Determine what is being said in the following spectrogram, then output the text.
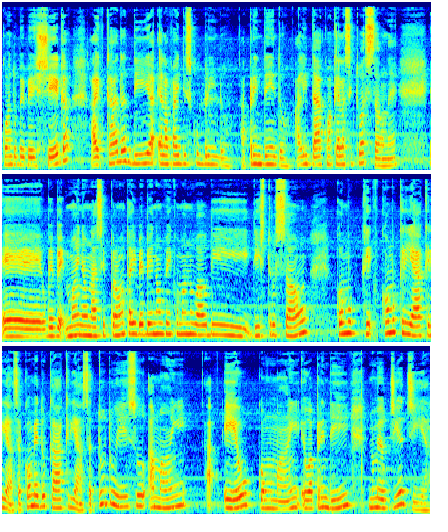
quando o bebê chega, aí cada dia ela vai descobrindo, aprendendo a lidar com aquela situação, né? É, o bebê, mãe não nasce pronta e bebê não vem com manual de, de instrução como, como criar a criança, como educar a criança. Tudo isso a mãe, eu como mãe, eu aprendi no meu dia a dia,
